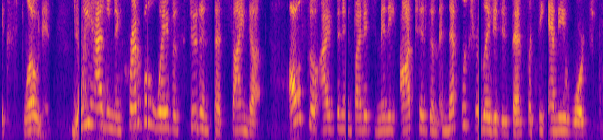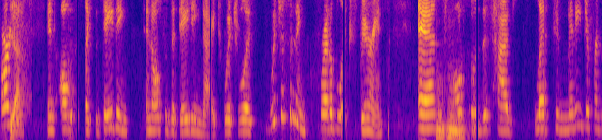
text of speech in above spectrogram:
exploded. Yes. We had an incredible wave of students that signed up. Also, I've been invited to many autism and Netflix related events like the Emmy Awards party yes. and also like the dating and also the dating night, which was which is an incredible experience. And mm-hmm. also this had led to many different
